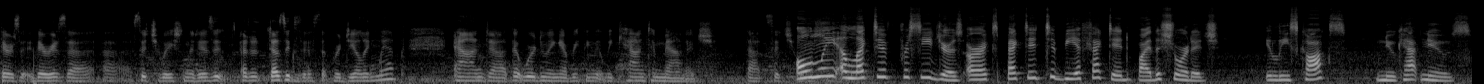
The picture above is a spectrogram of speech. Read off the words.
there's a, there is a, a situation that is that does exist that we're dealing with, and uh, that we're doing everything that we can to manage that situation. Only elective procedures are expected to be affected by the shortage. Elise Cox, Newcap News.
